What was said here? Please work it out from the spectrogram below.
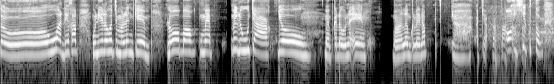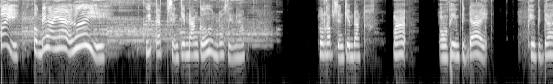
สวัสดีครับ วันนี้เราก็จะมาเล่นเกมโลบอกแมปไม่รู้จักโยแมปกระโดดนั่นเอง มาเริ่มกันเลยนะอาอาจจะโอ้ยเฮียกูตก เฮ้ย ตกได้ไงอะ เฮ้ยเฮ้ยแป๊บเสียงเกมดังเกินโทษเสียงนะครับ โทษครับเสียงเกมดัง มา อ๋อเพลงปิดได้ เพลงปิดได้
